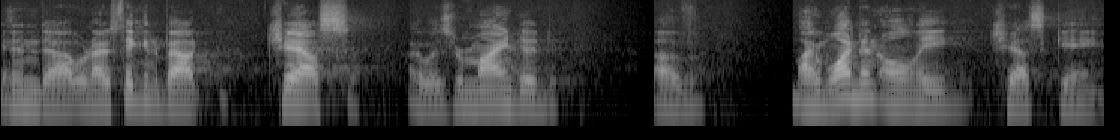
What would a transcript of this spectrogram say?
And uh, when I was thinking about chess, I was reminded of my one and only chess game.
